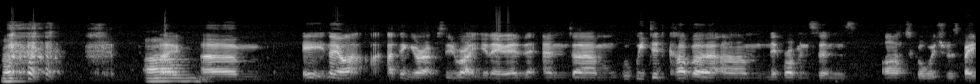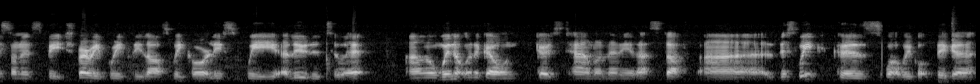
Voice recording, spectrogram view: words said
But, um, no, um, it, no, I, I think you're absolutely right. You know, and, and um, we did cover um, Nick Robinson's article, which was based on his speech, very briefly last week, or at least we alluded to it. Um, we're not going to go on go to town on any of that stuff uh, this week because well, we've got bigger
